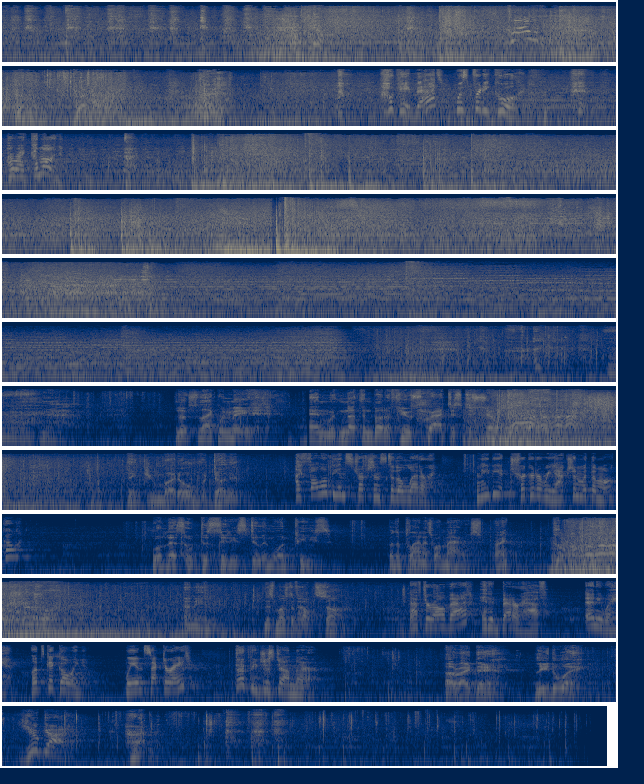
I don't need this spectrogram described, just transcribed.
Looks like we made it. And with nothing but a few scratches to show. Think you might have overdone it? I followed the instructions to the letter. Maybe it triggered a reaction with the Mako? Well, let's hope the city's still in one piece. But the planet's what matters, right? I mean, this must have helped some. After all that, it had better have. Anyway, let's get going. We in Sector 8? That'd be just down there. All right then, lead the way. You got it. Huh.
